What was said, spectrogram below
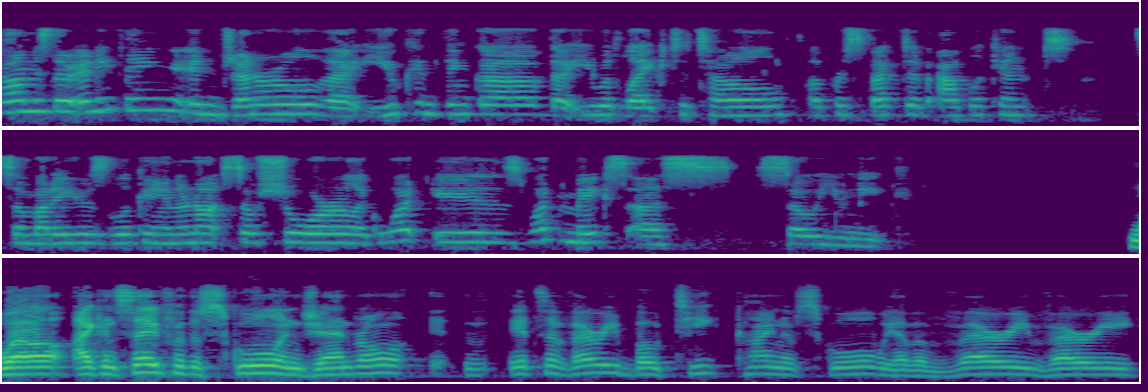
Tom, is there anything in general that you can think of that you would like to tell a prospective applicant, somebody who's looking and they're not so sure, like what is, what makes us so unique? Well, I can say for the school in general, it, it's a very boutique kind of school. We have a very, very,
